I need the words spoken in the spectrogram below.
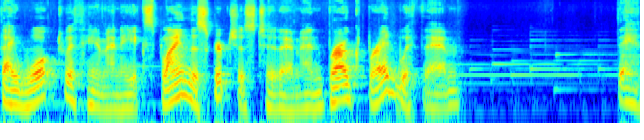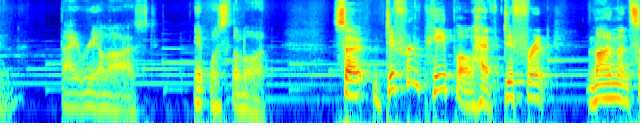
they walked with him, and he explained the scriptures to them and broke bread with them, then they realized it was the Lord. So different people have different moments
